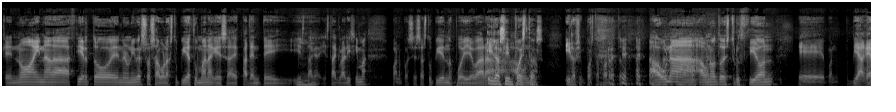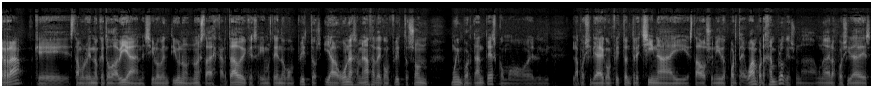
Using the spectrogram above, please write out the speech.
que no hay nada cierto en el universo salvo la estupidez humana, que esa es patente y, y está, y está clarísima. Bueno, pues esa estupidez nos puede llevar a... Y los impuestos. una- y los impuestos, correcto. A una, a una autodestrucción eh, bueno, vía guerra, que estamos viendo que todavía en el siglo XXI no está descartado y que seguimos teniendo conflictos. Y algunas amenazas de conflicto son muy importantes, como el- la posibilidad de conflicto entre China y Estados Unidos por Taiwán, por ejemplo, que es una, una de las posibilidades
